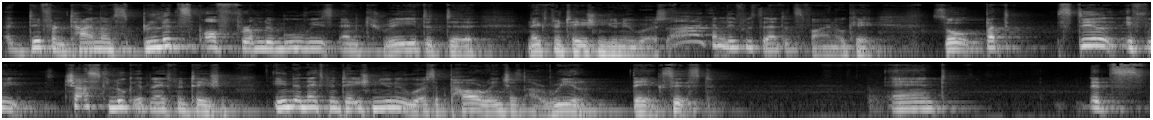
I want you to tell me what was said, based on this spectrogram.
a different timeline splits off from the movies and created the next mutation universe. Ah, I can live with that. It's fine. Okay. So, but still, if we just look at next mutation, in the next mutation universe, the Power Rangers are real. They exist, and it's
